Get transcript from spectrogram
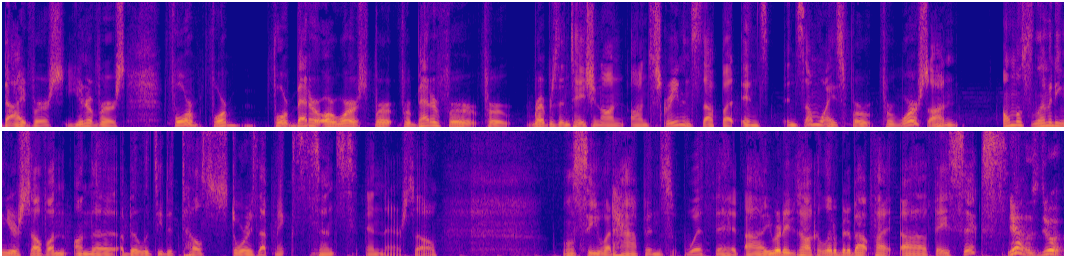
diverse universe for for for better or worse for for better for for representation on on screen and stuff but in in some ways for for worse on almost limiting yourself on on the ability to tell stories that make sense in there so we'll see what happens with it. Uh, you ready to talk a little bit about fi- uh, Phase Six? Yeah, let's do it.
